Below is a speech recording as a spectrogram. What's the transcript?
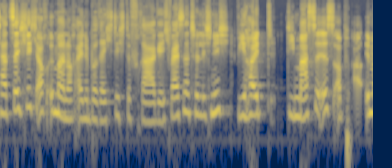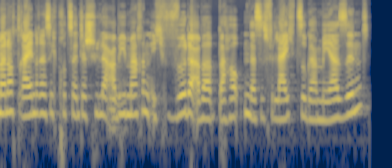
Tatsächlich auch immer noch eine berechtigte Frage. Ich weiß natürlich nicht, wie heute die Masse ist, ob immer noch 33 Prozent der Schüler Abi machen. Ich würde aber behaupten, dass es vielleicht sogar mehr sind.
